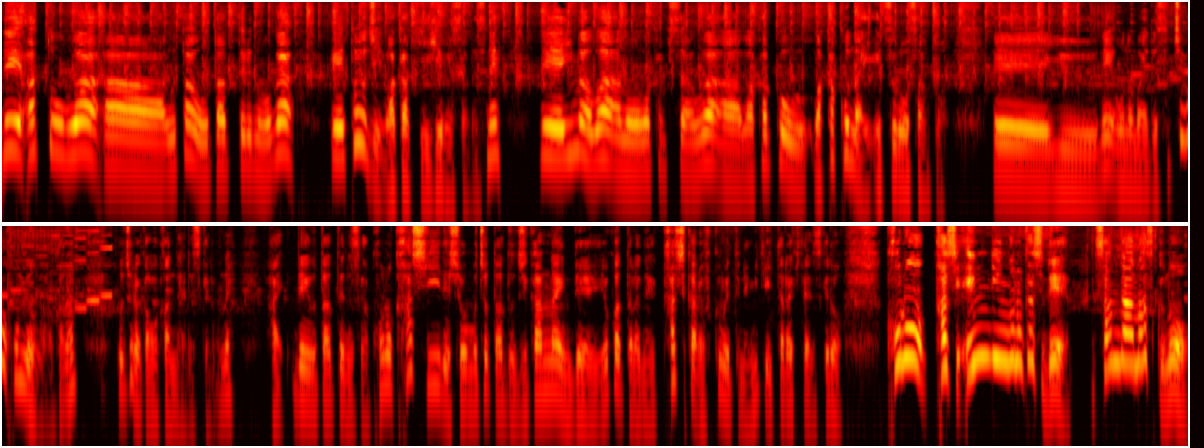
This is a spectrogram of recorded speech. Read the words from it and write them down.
で、あとは、あ歌を歌ってるのが、えー、当時若木宏さんですね。で、今は、あの、若木さんは、あ若子、若子内悦郎さんと、えいうね、お名前で、そっちが本名なのかな？どちらかわかんないですけどもね。はい。で、歌ってるんですが、この歌詞いいでしょ？うもうちょっとあと時間ないんで、よかったらね、歌詞から含めてね、見ていただきたいんですけど、この歌詞、エンディングの歌詞で、サンダーマスクの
